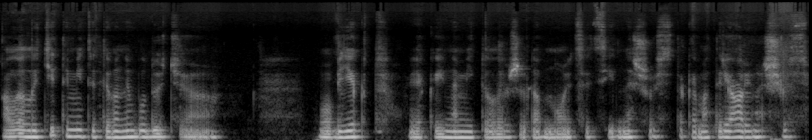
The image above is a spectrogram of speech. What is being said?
Але летіти, мітити вони будуть е, в об'єкт, який намітили вже давно. І це цінне щось, таке матеріальне щось.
